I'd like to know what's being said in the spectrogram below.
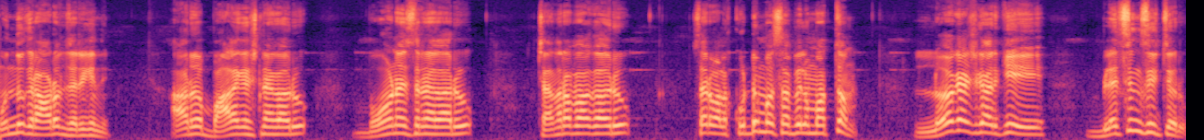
ముందుకు రావడం జరిగింది. ఆ రోజు బాలకృష్ణ గారు భువనేశ్వర గారు చంద్రబాబు గారు సరే వాళ్ళ కుటుంబ సభ్యులు మొత్తం లోకేష్ గారికి బ్లెస్సింగ్స్ ఇచ్చారు.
